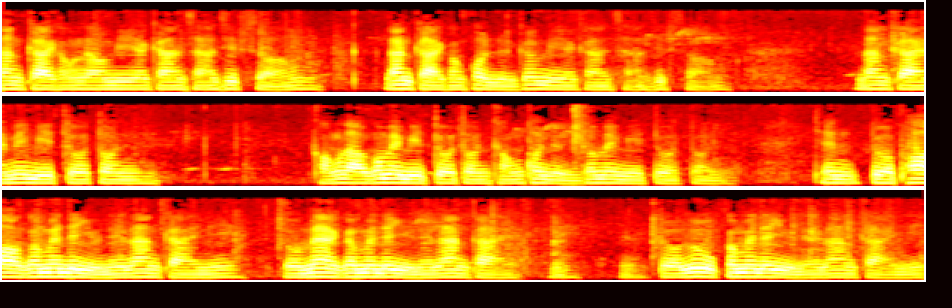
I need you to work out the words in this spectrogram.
ร่างกายของเรามีอาการสามสิบสองร่างกายของคนอื่นก็มีอาการสามสิบสองร่างกายไม่มีตัวตน ของเราก็ไม่มีตัวตนของคนอื่นก็ไม่มีตัวตน เช่นตัวพ่อก็ไม่ได้อยู่ในร่างกายนี้ ตัวแม่ก็ไม่ได้อยู่ในร่างกาย ตัวลูกก็ไม่ได้อยู่ในร่างกายนี้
